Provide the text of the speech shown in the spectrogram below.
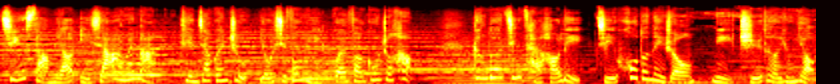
请扫描以下二维码，添加关注“游戏风云”官方公众号，更多精彩好礼及互动内容，你值得拥有。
